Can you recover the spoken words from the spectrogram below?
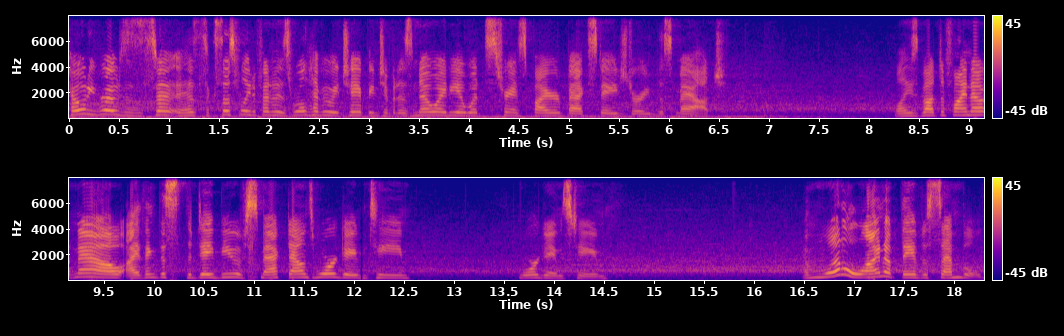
Cody Rhodes has successfully defended his World Heavyweight Championship and has no idea what's transpired backstage during this match. Well, he's about to find out now. I think this is the debut of SmackDown's War Game team. War Games team. And what a lineup they've assembled.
